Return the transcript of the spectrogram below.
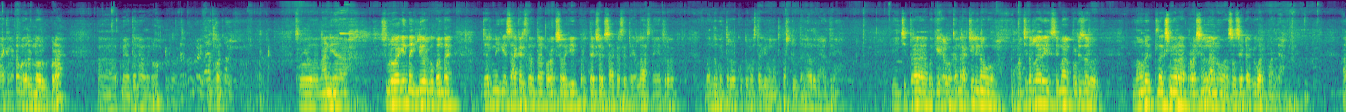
ನಾಯಕ ನಟ ವರುಣ್ ಅವ್ರಿಗೂ ಕೂಡ ಆತ್ಮೀಯ ಧನ್ಯವಾದಗಳು. ಕೂತ್ಕೊಂಡು. ಸೊ ನಾನು ಶುರುವಾಗಿಂದ ಇಲ್ಲಿವರೆಗೂ ಬಂದ ಜರ್ನಿಗೆ ಸಹಕರಿಸಿದಂಥ ಪರೋಕ್ಷವಾಗಿ, ಪ್ರತ್ಯಕ್ಷವಾಗಿ ಸಹಕರಿಸಿದಂಥ ಎಲ್ಲ ಸ್ನೇಹಿತರು, ಬಂಧು ಮಿತ್ರರು, ಕುಟುಂಬಸ್ಥರಿಗೆ ನಾನು ಫಸ್ಟು ಧನ್ಯವಾದಗಳು ಹೇಳ್ತೀನಿ. ಈ ಚಿತ್ರ ಬಗ್ಗೆ ಹೇಳ್ಬೇಕಂದ್ರೆ ಆ್ಯಕ್ಚುಲಿ ನಾವು ನಮ್ಮ ಚಿತ್ರಲಾರಿ ಸಿನಿಮಾ ಪ್ರೊಡ್ಯೂಸರ್ ನವನೀತ್ ಲಕ್ಷ್ಮಿಯವರ ಪ್ರೊಡಕ್ಷನಲ್ಲಿ ನಾನು ಅಸೋಸಿಯೇಟ್ ಆಗಿ ವರ್ಕ್ ಮಾಡಿದೆ. ಆ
